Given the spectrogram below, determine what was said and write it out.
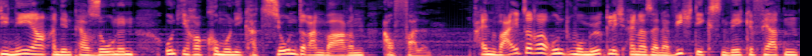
die näher an den Personen und ihrer Kommunikation dran waren, auffallen. Ein weiterer und womöglich einer seiner wichtigsten Weggefährten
